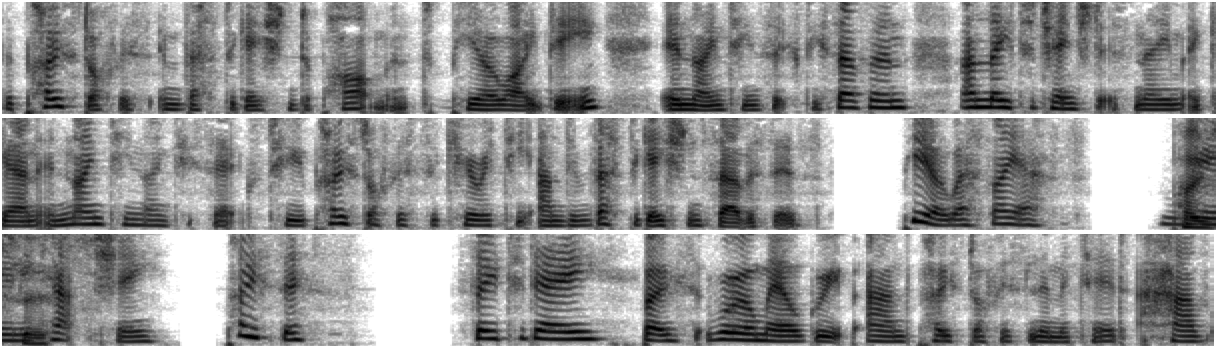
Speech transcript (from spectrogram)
the Post Office Investigation Department, POID, in 1967, and later changed its name again in 1996 to Post Office Security and Investigation Services, POSIS. Really POSIS. catchy. POSIS. So today, both Royal Mail Group and Post Office Limited have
